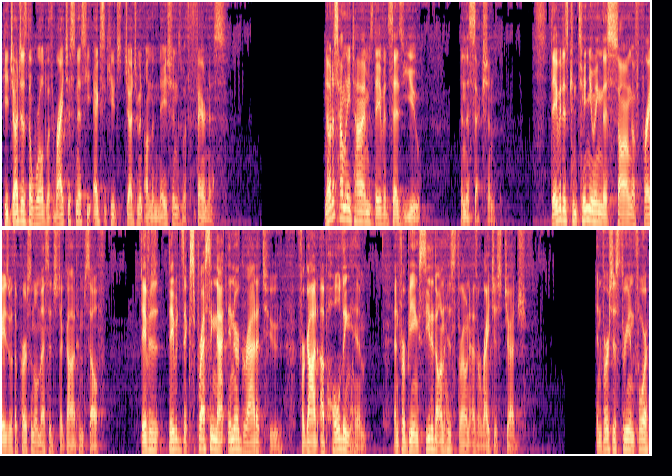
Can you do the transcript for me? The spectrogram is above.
He judges the world with righteousness. He executes judgment on the nations with fairness. Notice how many times David says you in this section. David is continuing this song of praise with a personal message to God himself. David, David is expressing that inner gratitude for God upholding him and for being seated on his throne as a righteous judge. In verses 3 and 4,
